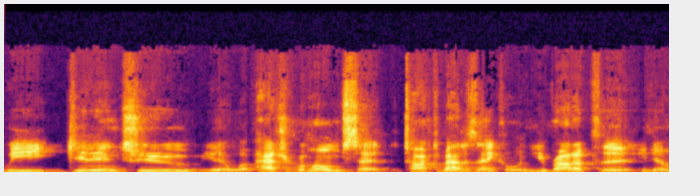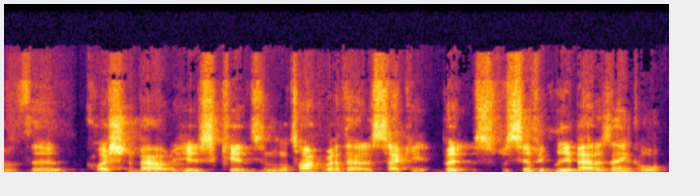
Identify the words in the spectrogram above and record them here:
we get into you know what Patrick Mahomes said, talked about his ankle, and you brought up the you know the question about his kids, and we'll talk about that in a second. But specifically about his ankle,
